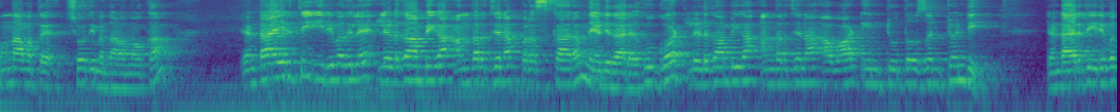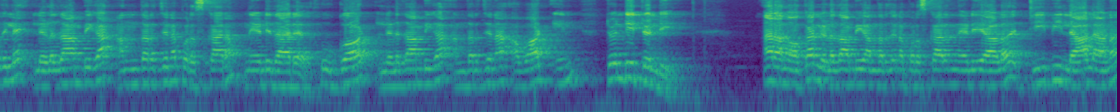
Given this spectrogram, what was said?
ഒന്നാമത്തെ ചോദ്യം എന്താണെന്ന് നോക്കാം. രണ്ടായിരത്തി ഇരുപതിലെ ലളിതാംബിക അന്തർജന പുരസ്കാരം നേടിയതാര്? Who got Lalithambika Antharjana award in two thousand twenty രണ്ടായിരത്തി ഇരുപതിലെ ലളിതാംബിക അന്തർജന പുരസ്കാരം നേടിയതാര്? Who got Lalithambika Antharjana award in twenty twenty ആരാ നോക്കാം? ലളിതാംബിക അന്തർജന പുരസ്കാരം നേടിയ ആൾ ടി ബി ലാൽ ആണ്.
